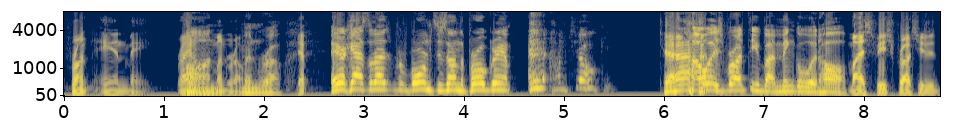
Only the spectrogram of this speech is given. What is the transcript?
front and main, right on, on Monroe. Monroe. Yep. Eric Hasseltine's performance is on the program. I'm choking. Always brought to you by Minglewood Hall. My speech brought you to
